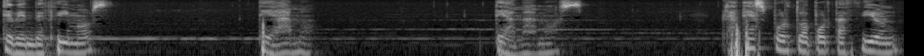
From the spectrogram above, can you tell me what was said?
Te bendecimos. Te amo. Te amamos. Gracias por tu aportación.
